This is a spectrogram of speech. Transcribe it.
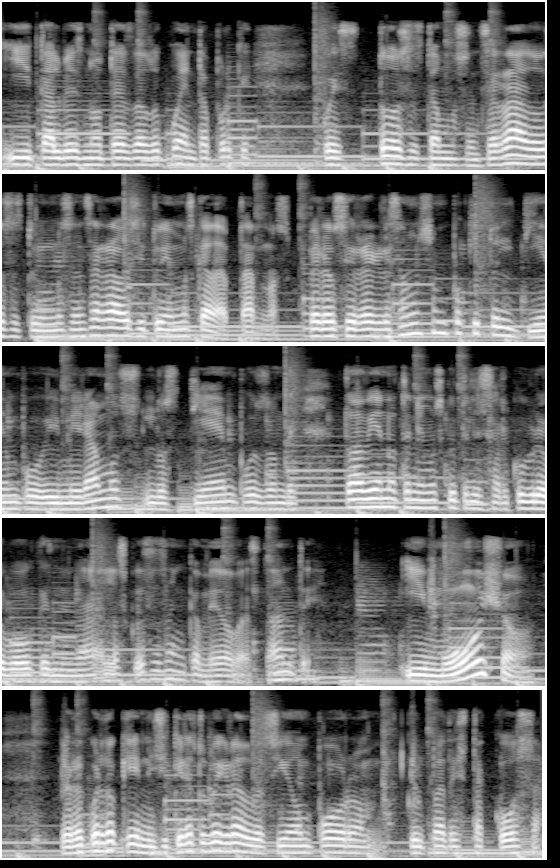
y tal vez no te has dado cuenta porque pues todos estamos encerrados, estuvimos encerrados y tuvimos que adaptarnos. Pero si regresamos un poquito el tiempo y miramos los tiempos donde todavía no teníamos que utilizar cubrebocas ni nada, las cosas han cambiado bastante. Y mucho. Yo recuerdo que ni siquiera tuve graduación por culpa de esta cosa.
